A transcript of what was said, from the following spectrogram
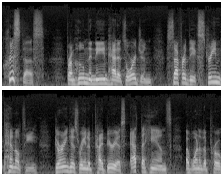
Christus, from whom the name had its origin, suffered the extreme penalty during his reign of Tiberius at the hands of one of the pro,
